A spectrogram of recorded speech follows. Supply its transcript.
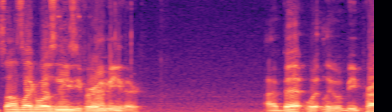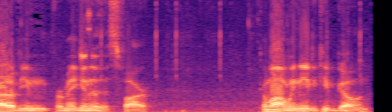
Sounds like it wasn't easy for him either. I bet Whitley would be proud of you for making it this far. Come on, we need to keep going.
